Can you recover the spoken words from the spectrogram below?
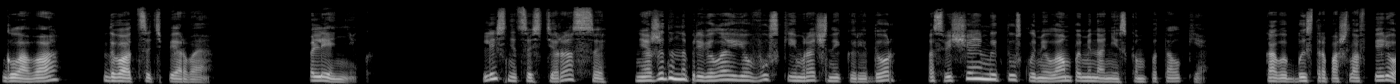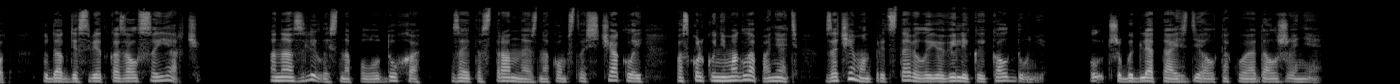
Глава двадцать первая. Пленник. Лестница с террасы неожиданно привела ее в узкий и мрачный коридор, освещаемый тусклыми лампами на низком потолке. Кава быстро пошла вперед, туда, где свет казался ярче. Она злилась на полудуха за это странное знакомство с Чаклой, поскольку не могла понять, зачем он представил ее великой колдунье. Лучше бы для Тай сделал такое одолжение.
